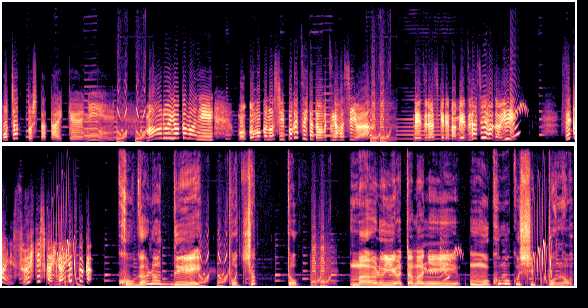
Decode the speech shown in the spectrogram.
ぽちゃっとした体型に丸い頭にモコモコの尻尾がついた動物が欲しいわ。珍しければ珍しいほどいい。世界に数匹しかいないやつとか。小柄でぽちゃっと丸い頭にモコモコ尻尾の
